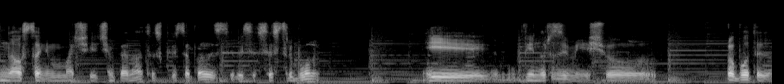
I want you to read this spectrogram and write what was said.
на останньому матчі чемпіонату з Крістапелес, дивився все з трибун. І він розуміє, що роботи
